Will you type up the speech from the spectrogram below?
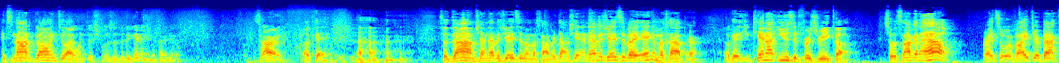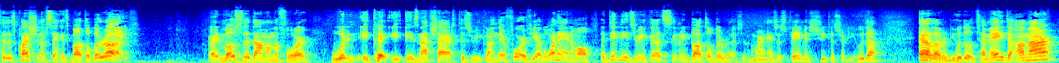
it's not going to. I went to shmuz at the beginning if I knew. Sorry. Okay. So dam shanevesh yetziv mechaper, dam shanevesh yetziv ain't mechaper. Okay, you cannot use it for zrika, so it's not going to help, right? So we're weiter back to this question of saying it's batal b'rayv, right? Most of the dam on the floor wouldn't it could is not shaykh to zrika, and therefore, if you have one animal that didn't need zrika, it's going to be batal b'rayv. So the Gemara answers famous shitas Rabbi Yehuda, Ella Rabbi Yehuda l'tamei da amar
